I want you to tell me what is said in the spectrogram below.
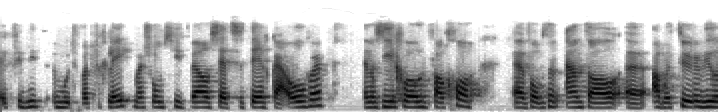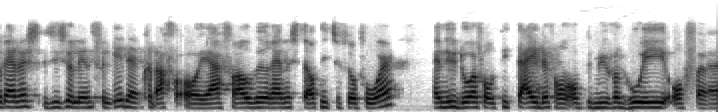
ik vind niet, het moet worden vergeleken, maar soms zie je het wel, zetten ze tegen elkaar over. En dan zie je gewoon van, goh, bijvoorbeeld een aantal uh, amateurwielrenners, die zullen in het verleden hebben gedacht van, oh ja, vrouwenwielrennen stelt niet zoveel voor. En nu door bijvoorbeeld die tijden van op de muur van Hoei of uh,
